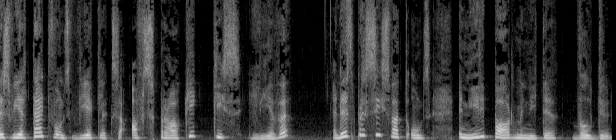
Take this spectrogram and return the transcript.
Dis weer tyd vir ons weeklikse afspraakie kies lewe. En dis presies wat ons in hierdie paar minute wil doen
